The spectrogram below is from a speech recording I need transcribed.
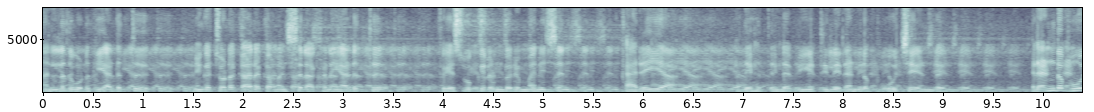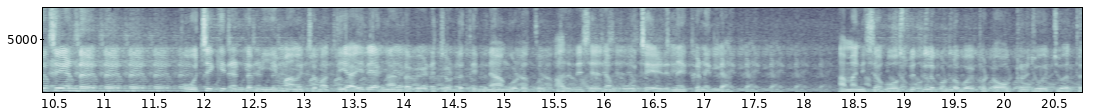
നല്ലത് കൊടുക്കുക ഈ അടുത്ത് മികച്ചവടക്കാരൊക്കെ മനസ്സിലാക്കണം. ഈ അടുത്ത് ഫേസ്ബുക്കിലുണ്ട് ഒരു മനുഷ്യൻ കരയ്യ അദ്ദേഹത്തിന്റെ വീട്ടിൽ രണ്ട് പൂച്ചയുണ്ട്. രണ്ട് പൂച്ചയുണ്ട്. പൂച്ചയ്ക്ക് രണ്ട് മീൻ വാങ്ങിച്ചു. മത്തി അയില എങ്ങാണ്ട് മേടിച്ചുകൊണ്ട് തിന്നാൻ കൊടുത്തു. അതിനുശേഷം പൂച്ച എഴുന്നേക്കണില്ല. ആ മനുഷ്യൻ ഹോസ്പിറ്റലിൽ കൊണ്ടുപോയപ്പോൾ ഡോക്ടർ ചോദിച്ചു എത്ര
